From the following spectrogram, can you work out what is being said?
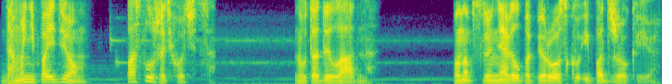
Да мы не пойдем. Послушать хочется. Ну тогда ладно. Он обслюнявил папироску и поджег ее.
